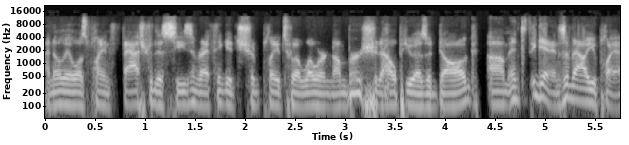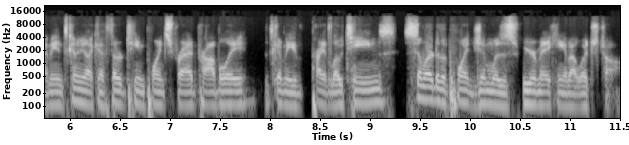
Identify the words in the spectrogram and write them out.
I know they was playing faster this season, but I think it should play to a lower number, should help you as a dog. Um, and again, it's a value play. I mean, it's going to be like a 13 point spread, probably. It's going to be probably low teens, similar to the point Jim was we were making about Wichita.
